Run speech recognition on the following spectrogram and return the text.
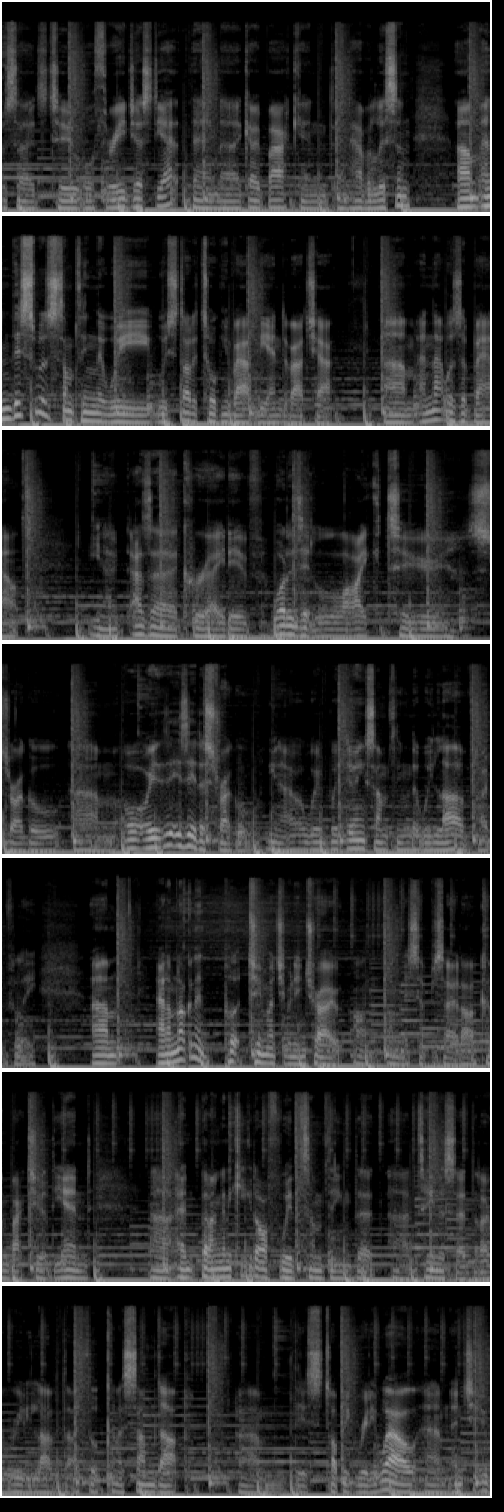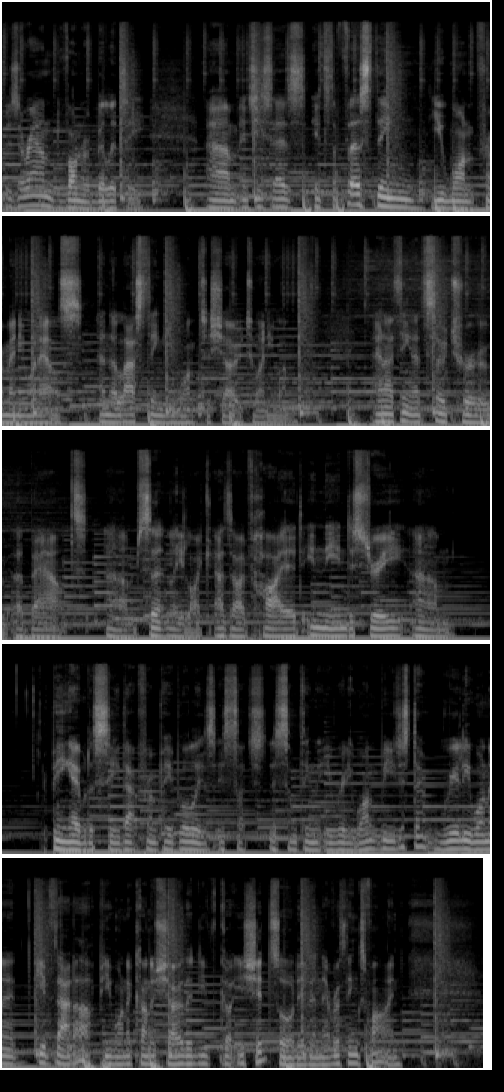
episodes two or three just yet, then uh, go back and, and have a listen. Um, and this was something that we, we started talking about at the end of our chat. Um, and that was about, you know, as a creative, what is it like to struggle? Um, or is it a struggle? You know, we're, we're doing something that we love, hopefully. Um, and I'm not going to put too much of an intro on, on this episode. I'll come back to you at the end. Uh, and but I'm going to kick it off with something that uh, Tina said that I really loved. I thought kind of summed up um, this topic really well, um, and she, it was around vulnerability. Um, and she says it's the first thing you want from anyone else, and the last thing you want to show to anyone. And I think that's so true about um, certainly like as I've hired in the industry. Being able to see that from people is, is such is something that you really want, but you just don't really want to give that up. You want to kind of show that you've got your shit sorted and everything's fine.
